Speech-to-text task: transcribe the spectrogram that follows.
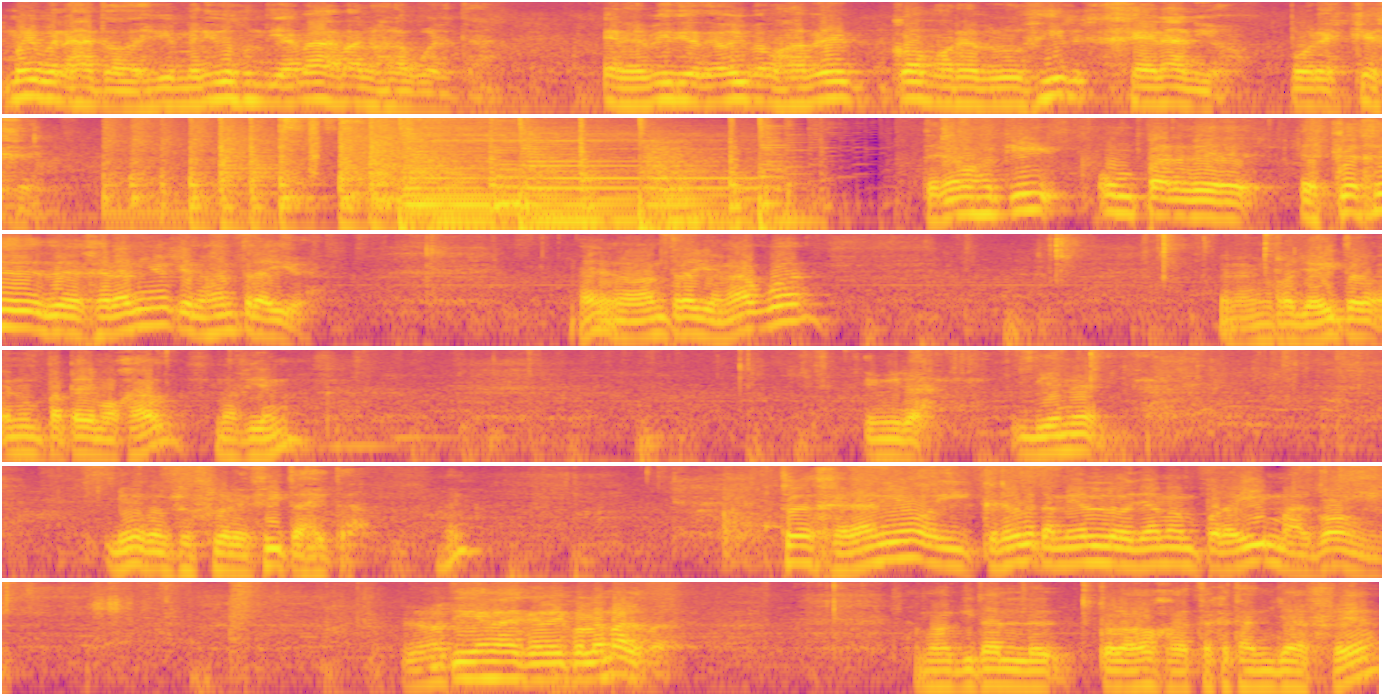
Muy buenas a todos y bienvenidos un día más a Manos a la Huerta. En el vídeo de hoy vamos a ver cómo reproducir geranio por esqueje. Tenemos aquí un par de esquejes de geranio que nos han traído. Nos han traído en agua, bueno, enrolladito en un papel mojado, más bien. Y mira, viene viene con sus florecitas y tal. ¿eh? Esto es geranio y creo que también lo llaman por ahí malbón. Pero no tiene nada que ver con la malva. Vamos a quitarle todas las hojas estas que están ya feas.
